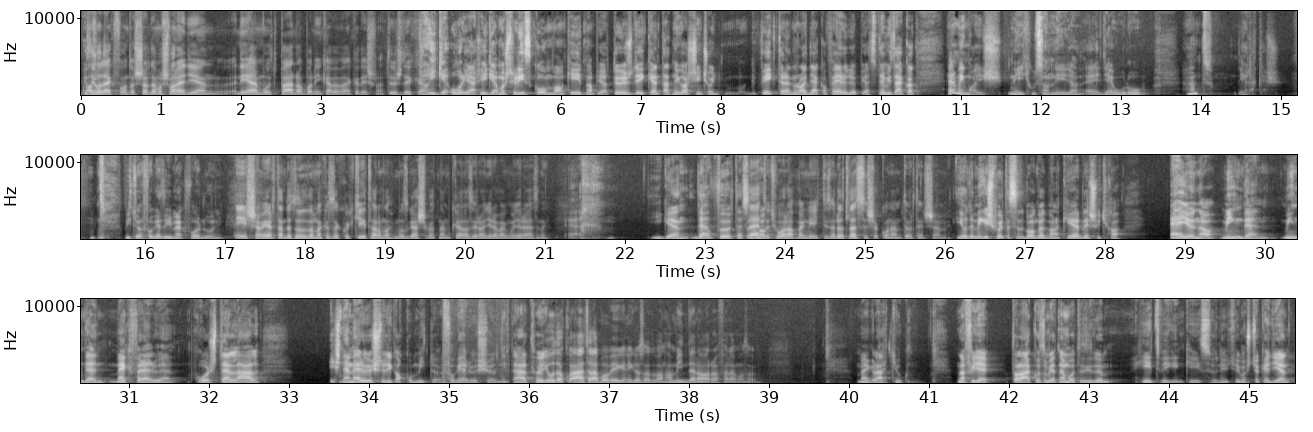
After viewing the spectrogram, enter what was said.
az a legfontosabb, de most van egy ilyen, elmúlt pár napban inkább emelkedés van a tőzsdéken. Ja, igen, óriás, igen. Most riszkon van két napja a tőzsdéken, tehát még az sincs, hogy féktelenül adják a fejlődőpiac devizákat. Ez még ma is 4,24 egy euró. Hát, érdekes. Mitől fog ez így megfordulni? Én sem értem, de tudod, vannak ezek, hogy két-három napi mozgásokat nem kell azért annyira megmagyarázni. Igen, de fölteszed. Lehet, mag... hogy holnap meg 4-15 lesz, és akkor nem történt semmi. Jó, de mégis fölteszed magadban a kérdés, hogy ha eljön a minden, minden megfelelően konstellál, és nem erősödik, akkor mitől fog erősödni? Tehát, hogy... Jó, de akkor általában a végén igazad van, ha minden arra fele mozog. Meglátjuk. Na figyelj, találkozom, miért nem volt az időm hétvégén készülni, úgyhogy most csak egy ilyen,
